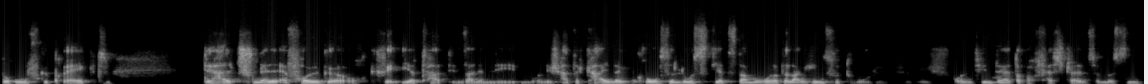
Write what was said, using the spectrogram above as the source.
Beruf geprägt, der halt schnell Erfolge auch kreiert hat in seinem Leben. Und ich hatte keine große Lust, jetzt da monatelang hinzutrudeln für mich und hinterher doch feststellen zu müssen,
